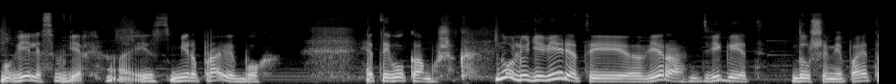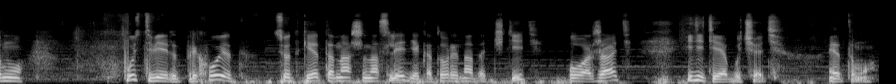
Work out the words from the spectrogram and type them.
Ну, Велес вверх, а из мира праве Бог. Это его камушек. Ну, люди верят, и вера двигает душами, поэтому пусть верят, приходят. Все-таки это наше наследие, которое надо чтить, уважать и детей обучать этому.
